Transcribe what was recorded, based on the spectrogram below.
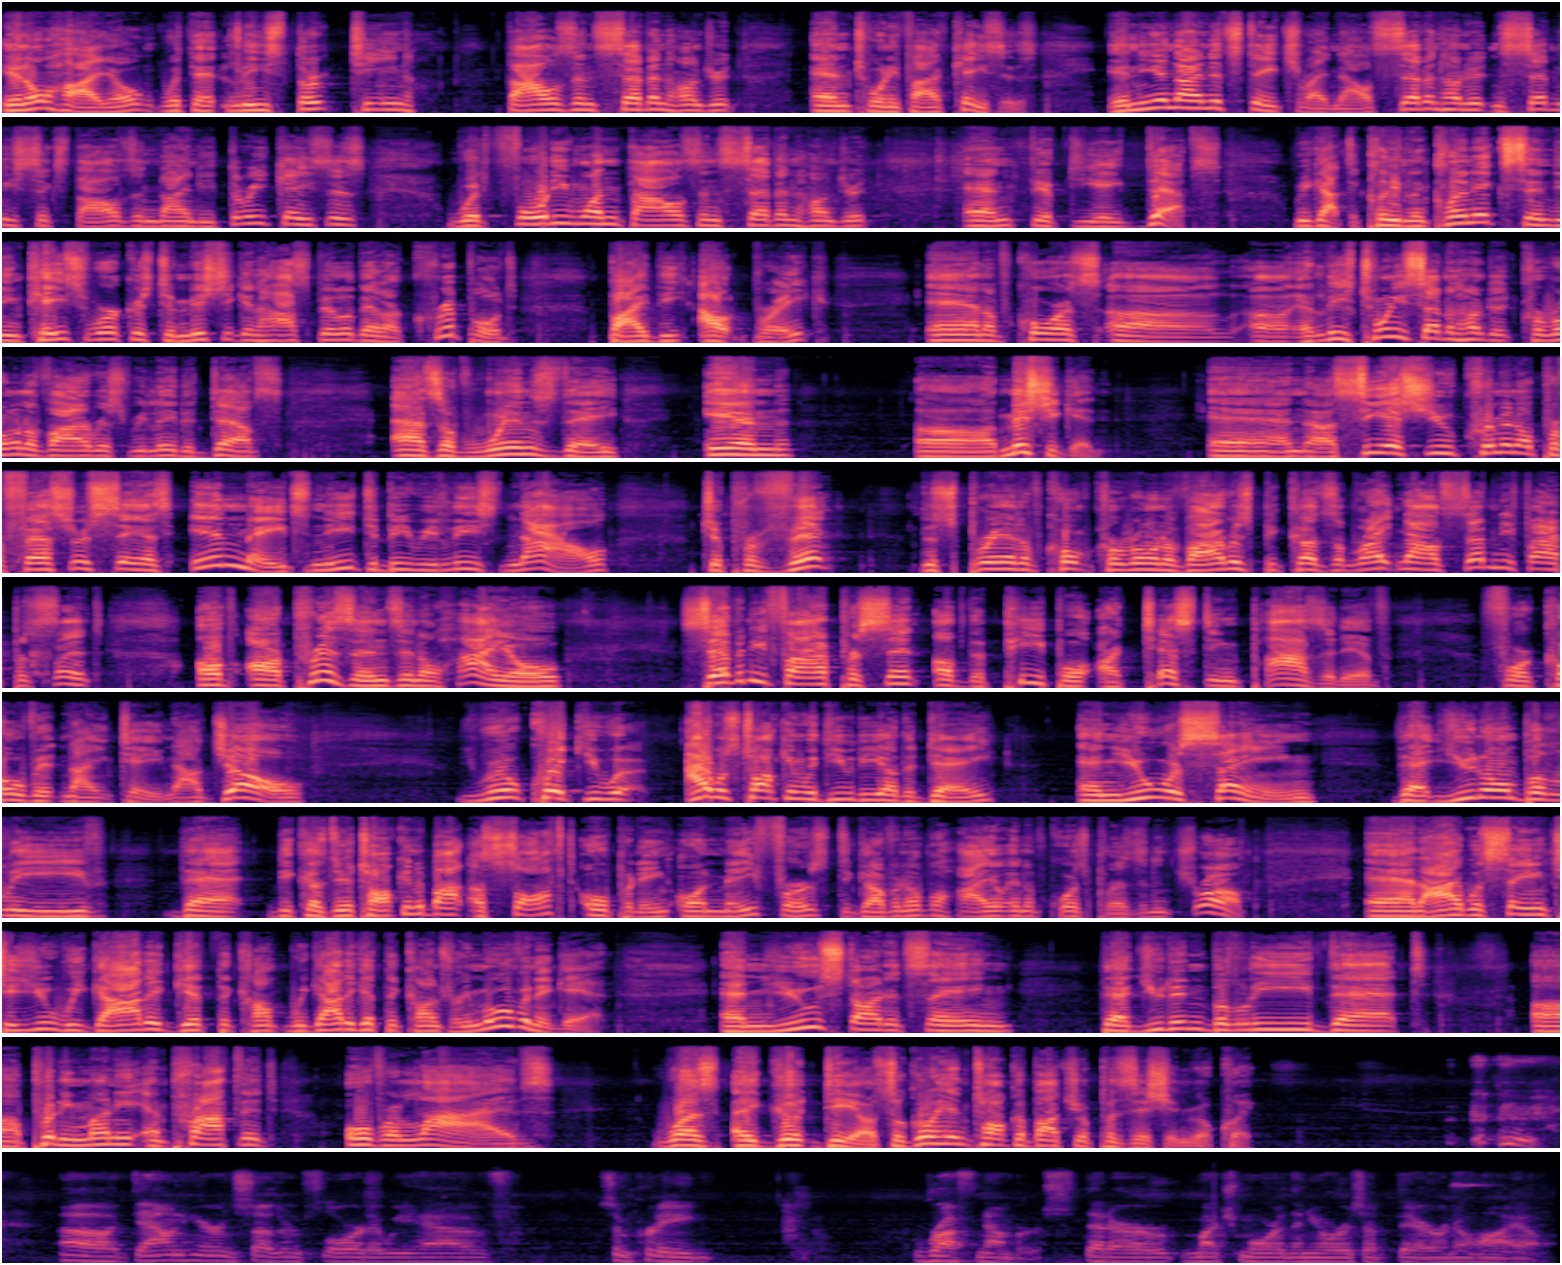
in Ohio with at least 13,725 cases. In the United States right now, 776,093 cases with 41,758 deaths. We got the Cleveland Clinic sending caseworkers to Michigan Hospital that are crippled by the outbreak. And of course, uh, uh, at least 2,700 coronavirus related deaths as of Wednesday in uh, Michigan. And uh, CSU criminal professor says inmates need to be released now to prevent the spread of coronavirus because of right now 75% of our prisons in Ohio, 75% of the people are testing positive for COVID 19. Now, Joe, real quick, you were I was talking with you the other day, and you were saying that you don't believe that because they're talking about a soft opening on May 1st, the governor of Ohio, and of course President Trump. And I was saying to you, we got to get the com- we got to get the country moving again. And you started saying that you didn't believe that uh, putting money and profit over lives was a good deal. So go ahead and talk about your position real quick. uh, down here in southern Florida, we have some pretty rough numbers that are much more than yours up there in Ohio.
